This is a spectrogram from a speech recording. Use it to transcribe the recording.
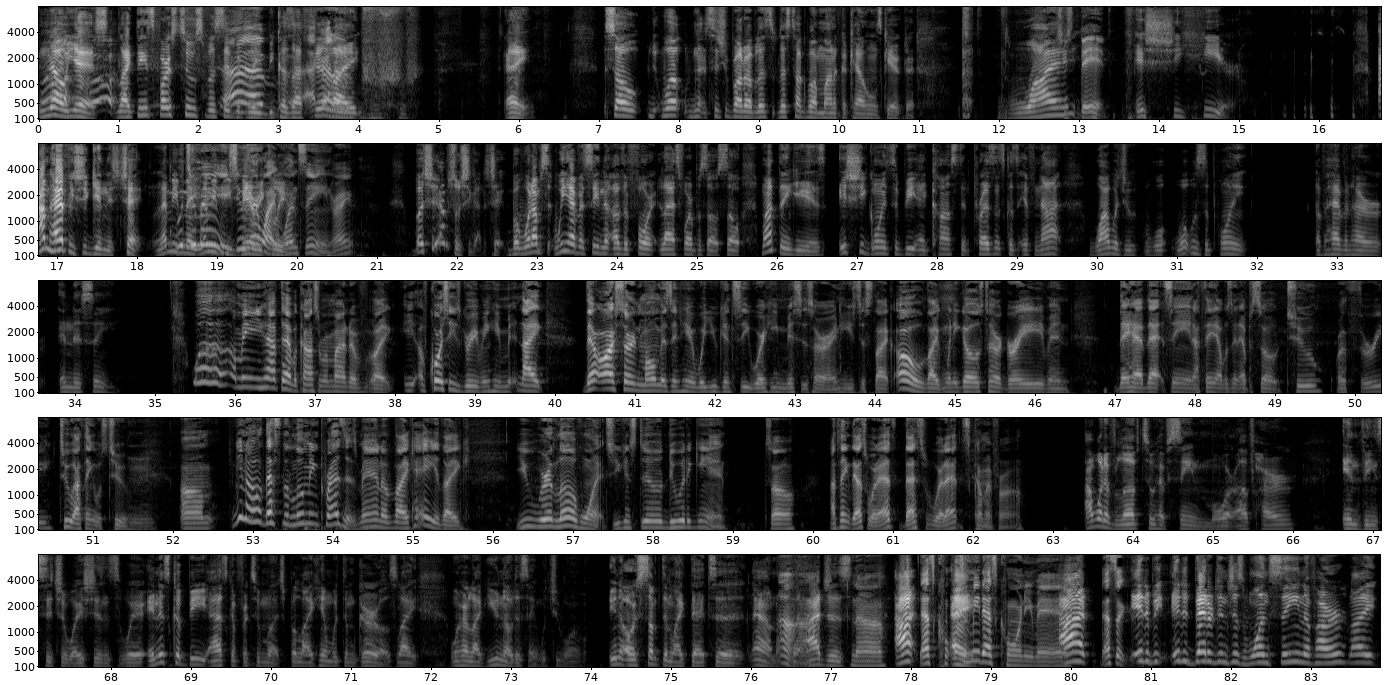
No, yes, like these first two specifically Um, because I I feel gotta- like, hey, so well since you brought it up, let's let's talk about Monica Calhoun's character. Why she's dead is she here? I'm happy she getting this check. Let me what make let me be she was in like clear. one scene right But she, I'm sure she got a check. But what I'm we haven't seen the other four last four episodes. So my thing is, is she going to be a constant presence? Because if not, why would you? Wh- what was the point of having her in this scene? Well, I mean, you have to have a constant reminder of like, of course, he's grieving. He like there are certain moments in here where you can see where he misses her, and he's just like, oh, like when he goes to her grave, and they have that scene. I think that was in episode two or three. Two, I think it was 2 Um, you know, that's the looming presence, man. Of like, hey, like you were in love once, you can still do it again. So I think that's where that's that's where that's coming from. I would have loved to have seen more of her in these situations where, and this could be asking for too much, but like him with them girls, like when her like, you know, this ain't what you want, you know, or something like that. To I don't know, but Uh-uh. I just No, I that's cor- hey, to me. That's corny, man. I that's a it'd be it is better than just one scene of her. Like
